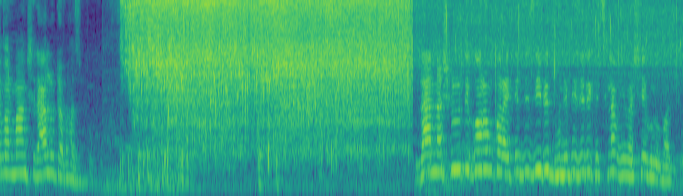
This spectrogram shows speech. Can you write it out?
এবার মাংসের আলুটা ভাজবো। রান্নার শুরুতে গরম করাইতে যে জিরে ধনে ভেজে রেখেছিলাম, এবার সেগুলো ভাজবো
